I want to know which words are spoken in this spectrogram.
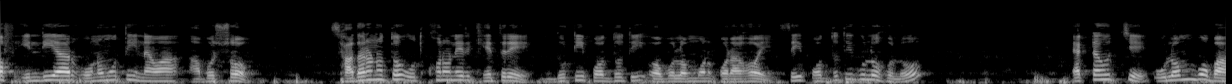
অফ ইন্ডিয়ার অনুমতি নেওয়া আবশ্যক। সাধারণত উৎখননের ক্ষেত্রে দুটি পদ্ধতি অবলম্বন করা হয়। সেই পদ্ধতিগুলো হলো, একটা হচ্ছে উলম্ব বা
